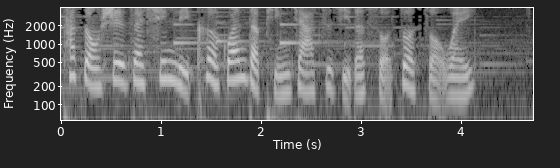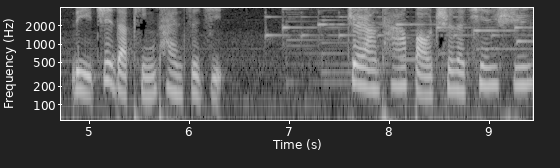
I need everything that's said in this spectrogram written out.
她总是在心里客观地评价自己的所作所为，理智地评判自己，这让她保持了谦虚。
